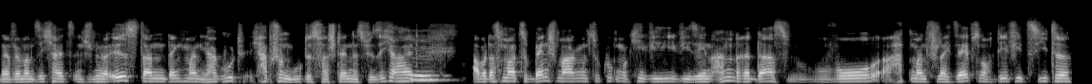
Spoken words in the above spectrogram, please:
Ne, wenn man Sicherheitsingenieur ist, dann denkt man, ja gut, ich habe schon ein gutes Verständnis für Sicherheit, mhm. aber das mal zu benchmarken und zu gucken, okay, wie, wie sehen andere das, wo hat man vielleicht selbst noch Defizite,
